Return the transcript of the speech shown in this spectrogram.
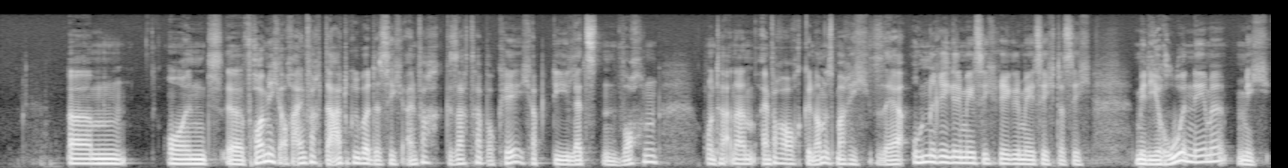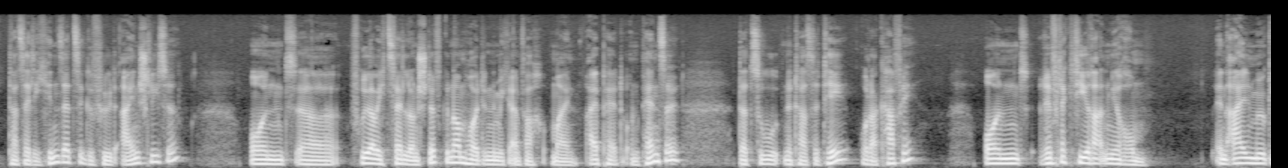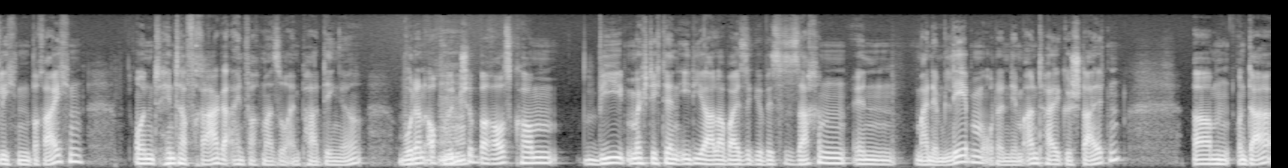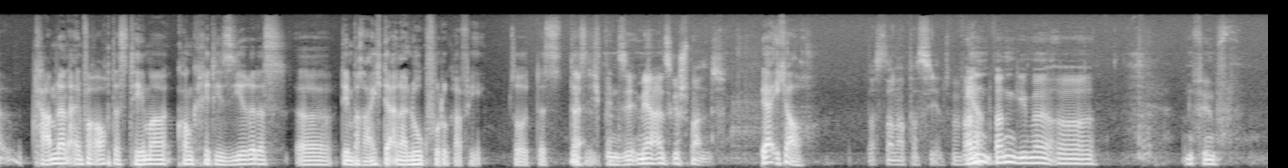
Ähm, und äh, freue mich auch einfach darüber, dass ich einfach gesagt habe, okay, ich habe die letzten Wochen unter anderem einfach auch genommen, das mache ich sehr unregelmäßig, regelmäßig, dass ich mir die Ruhe nehme, mich tatsächlich hinsetze, gefühlt einschließe. Und äh, früher habe ich Zettel und Stift genommen, heute nehme ich einfach mein iPad und Pencil, dazu eine Tasse Tee oder Kaffee und reflektiere an mir rum. In allen möglichen Bereichen und hinterfrage einfach mal so ein paar Dinge, wo dann auch mhm. Wünsche rauskommen, wie möchte ich denn idealerweise gewisse Sachen in meinem Leben oder in dem Anteil gestalten. Ähm, und da kam dann einfach auch das Thema, konkretisiere das, äh, den Bereich der Analogfotografie. So, das, das ja, ich bin sehr, mehr als gespannt. Ja, ich auch. Was da noch passiert. Wann, ja. wann gehen wir äh, einen Film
